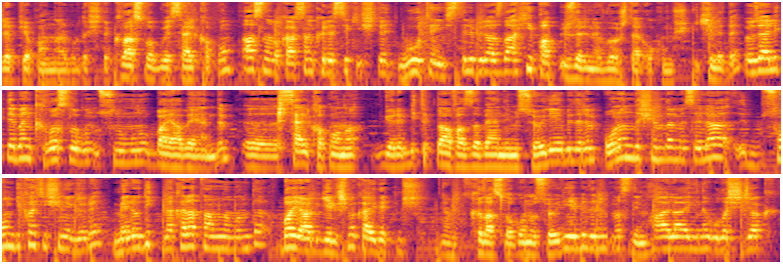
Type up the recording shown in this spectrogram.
rap yapanlar burada işte. Class Log ve Sel Capone. Aslına bakarsan klasik işte Wu-Tang stili biraz daha hip hop üzerine verse'ler okumuş ikili de. Özellikle ben Class Log'un sunumunu bayağı beğendim. Ee, Sel Capone'a göre bir tık daha fazla beğendiğimi söyleyebilirim. Onun dışında mesela e, son birkaç işine göre melodik nakarat anlamında bayağı bir gelişme kaydetmiş. Evet. Class Log onu söyleyebilirim. Nasıl diyeyim hala yine ulaşacak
